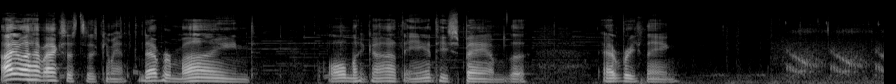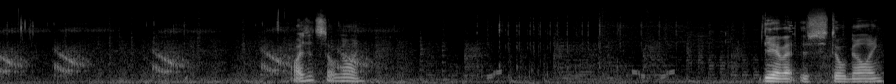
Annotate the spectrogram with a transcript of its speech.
I don't have access to this command. Never mind. Oh my god, the anti-spam, the everything. Why is it still going? The event is still going.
